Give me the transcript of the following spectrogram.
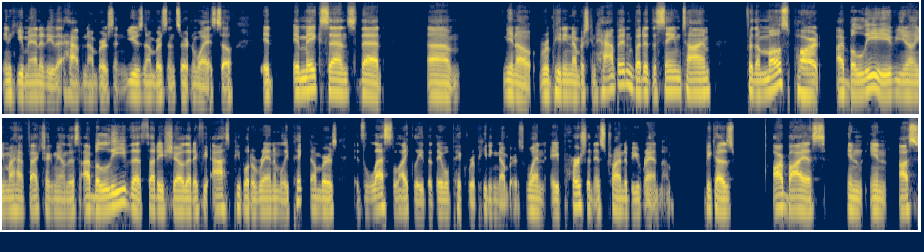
in humanity that have numbers and use numbers in certain ways. So it it makes sense that um, you know repeating numbers can happen, but at the same time, for the most part, I believe, you know, you might have fact check me on this. I believe that studies show that if you ask people to randomly pick numbers, it's less likely that they will pick repeating numbers when a person is trying to be random because our bias in in us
